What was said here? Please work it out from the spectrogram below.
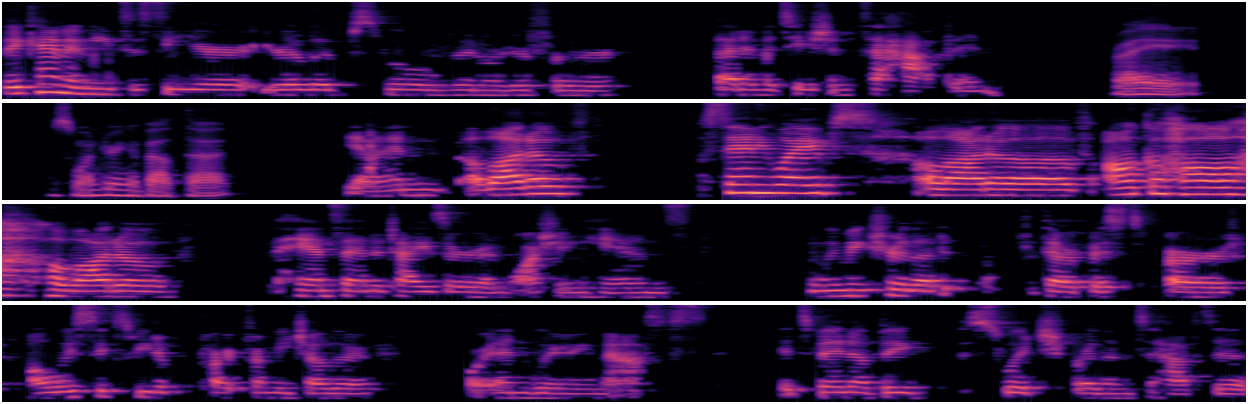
they kind of need to see your, your lips move in order for that imitation to happen. Right. I was wondering about that. Yeah. And a lot of sandy wipes, a lot of alcohol, a lot of hand sanitizer and washing hands. We make sure that therapists are always six feet apart from each other or and wearing masks. It's been a big switch for them to have to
